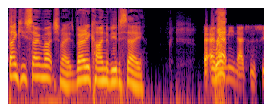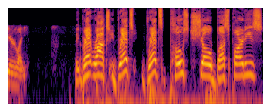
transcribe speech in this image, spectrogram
thank you so much, mate. It's very kind of you to say. and I mean that sincerely. Bret rocks. Bret's Bret's post show bus parties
